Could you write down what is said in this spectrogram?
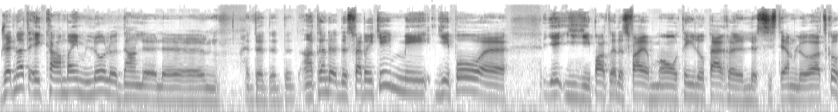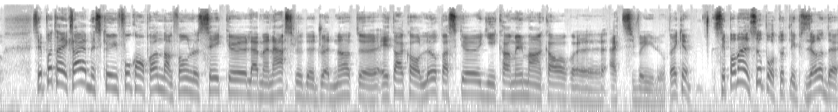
Dreadnought est quand même là, dans le, en train de, se fabriquer, mais il est pas. Euh, il, est pas en train de se faire monter là, par euh, le système. Là. En tout cas, c'est pas très clair, mais ce qu'il faut comprendre dans le fond, c'est que la menace de Dreadnought euh, est encore là parce qu'il est quand même encore activé. Là. C'est pas mal ça pour tout l'épisode.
